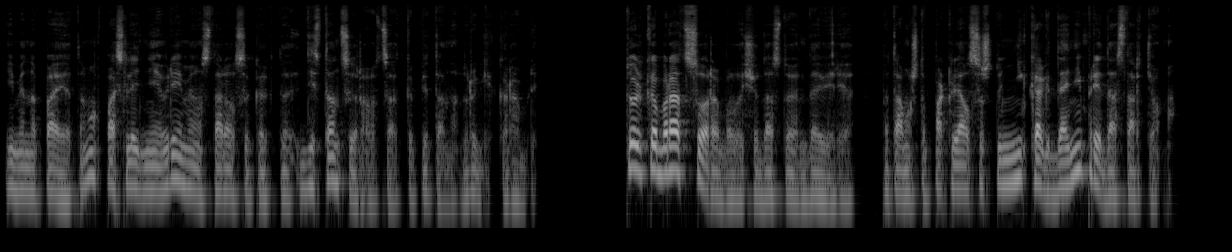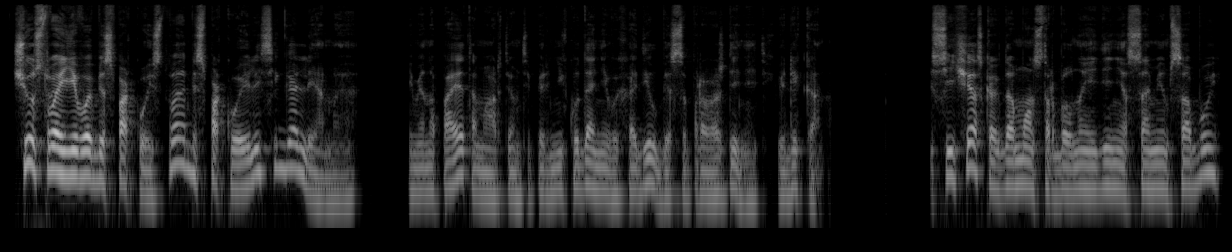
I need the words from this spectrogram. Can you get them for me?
Именно поэтому в последнее время он старался как-то дистанцироваться от капитанов других кораблей. Только брат Сора был еще достоин доверия, потому что поклялся, что никогда не предаст Артема. Чувствуя его беспокойство, беспокоились и големы. Именно поэтому Артем теперь никуда не выходил без сопровождения этих великанов. Сейчас, когда монстр был наедине с самим собой,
